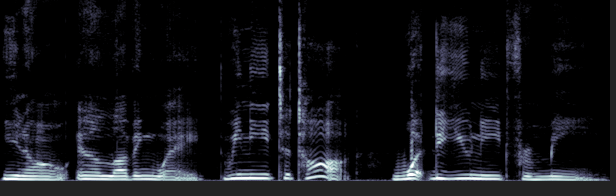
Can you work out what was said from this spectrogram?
You know, in a loving way, we need to talk. What do you need from me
